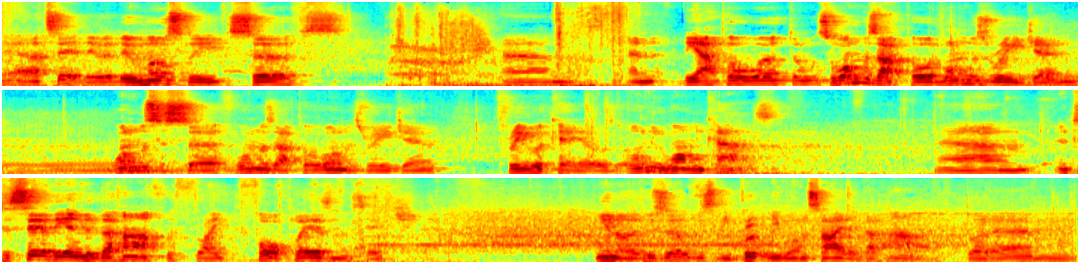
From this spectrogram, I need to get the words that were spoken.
Yeah, that's it. They were, they were mostly surfs um, and the Apo worked on. So one was Apo, one was regen, one was a surf, one was Apo, one was regen, three were KOs, only one Kaz. Um, and to sit at the end of the half with like four players on the pitch, you know, it was obviously brutally one-sided that half, but um,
